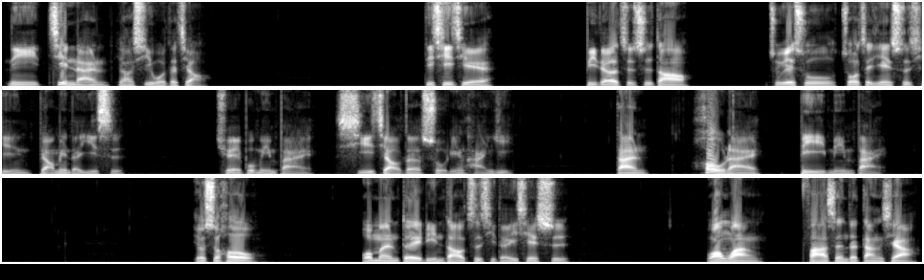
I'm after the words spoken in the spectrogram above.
你竟然要洗我的脚。第七节，彼得只知道主耶稣做这件事情表面的意思，却不明白洗脚的属灵含义。但后来必明白。有时候，我们对临到自己的一些事，往往。发生的当下，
